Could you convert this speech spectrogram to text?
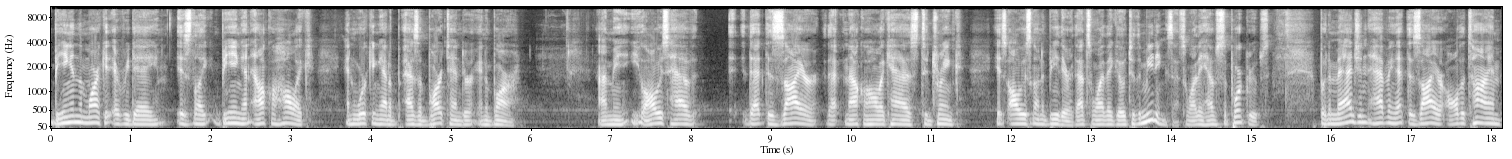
being in the market every day is like being an alcoholic and working a, as a bartender in a bar. I mean, you always have that desire that an alcoholic has to drink is always going to be there. That's why they go to the meetings. That's why they have support groups. But imagine having that desire all the time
